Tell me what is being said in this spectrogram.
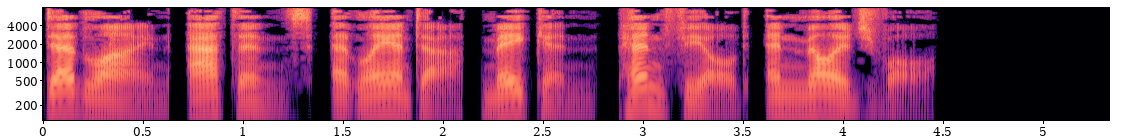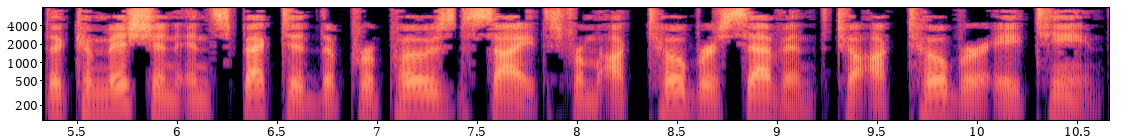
deadline, Athens, Atlanta, Macon, Penfield, and Milledgeville. The Commission inspected the proposed sites from October 7 to October 18.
